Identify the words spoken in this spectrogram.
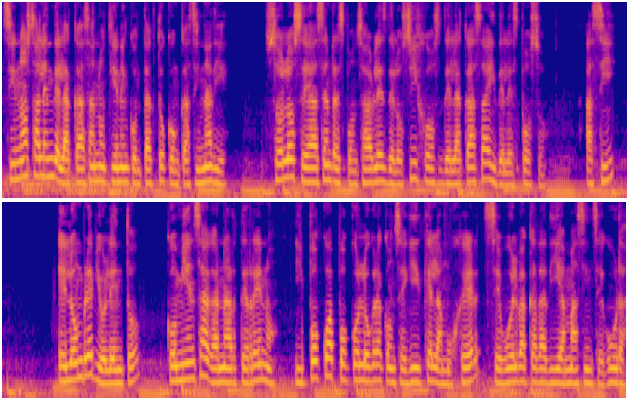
si no salen de la casa no tienen contacto con casi nadie, solo se hacen responsables de los hijos, de la casa y del esposo. Así, el hombre violento comienza a ganar terreno y poco a poco logra conseguir que la mujer se vuelva cada día más insegura,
